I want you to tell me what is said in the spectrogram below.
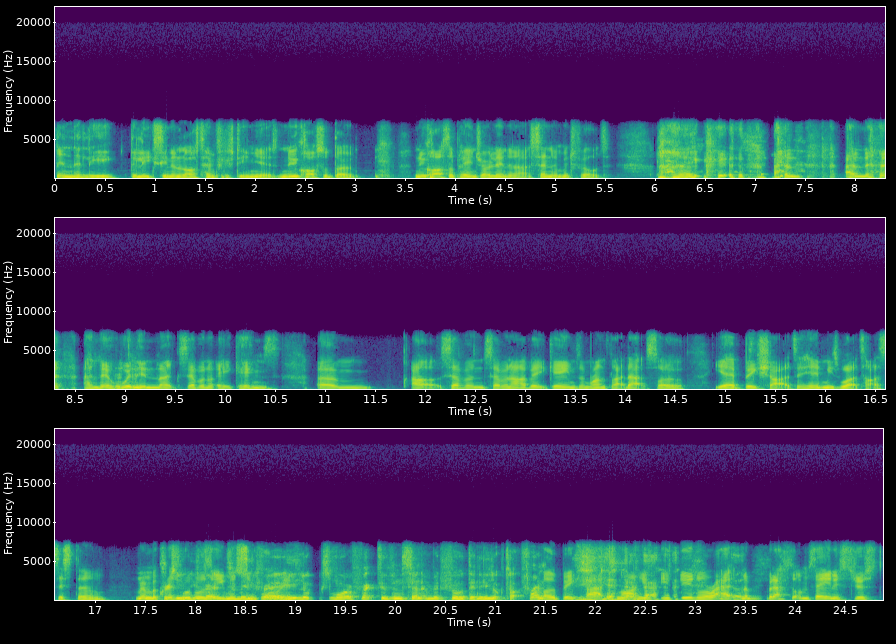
in the league, the league seen in the last 10, 15 years. Newcastle don't. Newcastle playing Joelinton at centre midfield. like and and and they're winning like seven or eight games um out seven seven out of eight games and runs like that so yeah big shout out to him he's worked out a system remember chris wood was fair, even to be fair, he looks more effective in centre midfield than he looked up front oh big facts no he's, he's doing all right no, but that's what i'm saying it's just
